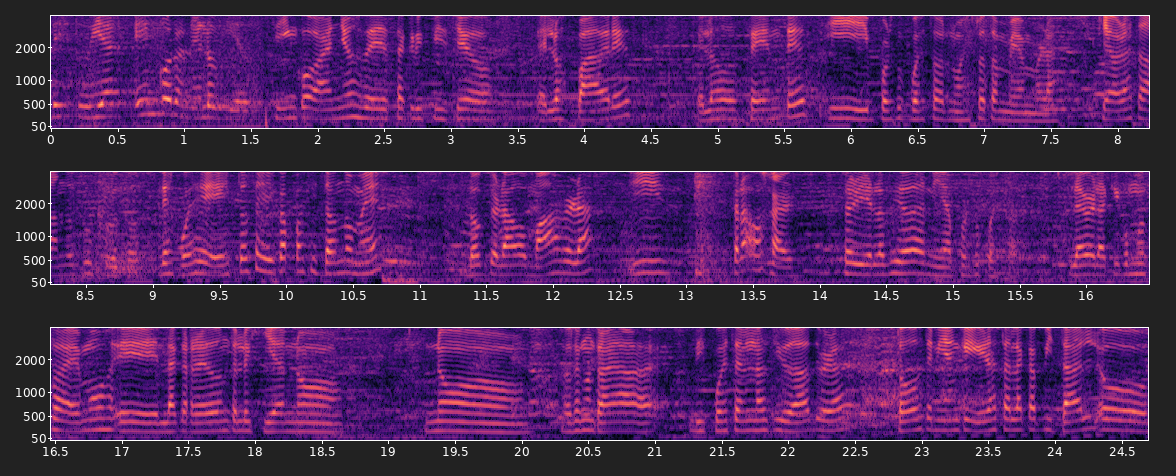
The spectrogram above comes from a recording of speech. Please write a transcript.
de estudiar en Coronel Oviedo. Cinco años de sacrificio de los padres, de los docentes y por supuesto nuestro también, ¿verdad? Que ahora está dando sus frutos. Después de esto seguir capacitándome, doctorado más, ¿verdad? Y trabajar sería la ciudadanía, por supuesto. La verdad que como sabemos, eh, la carrera de odontología no, no, no, se encontraba dispuesta en la ciudad, ¿verdad? Todos tenían que ir hasta la capital o,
